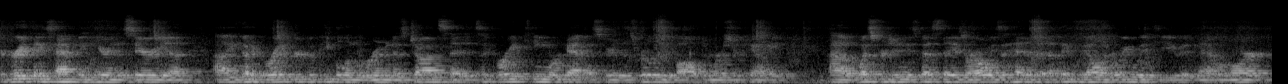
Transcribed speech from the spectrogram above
the great things happening here in this area. Uh, You've got a great group of people in the room, and as John said, it's a great teamwork atmosphere that's really evolved in Mercer County. Uh, West Virginia's best days are always ahead of it. I think we all agree with you in that remark.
